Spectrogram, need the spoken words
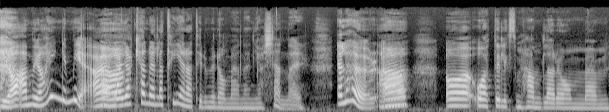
Ja, men jag hänger med. Ja. jag, jag kan relatera till det med de männen jag känner. Eller hur? Ja. Och, och att det liksom handlar om... ehm,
